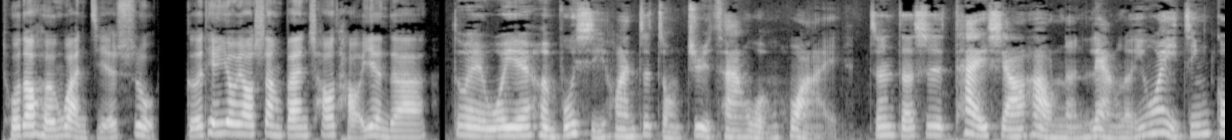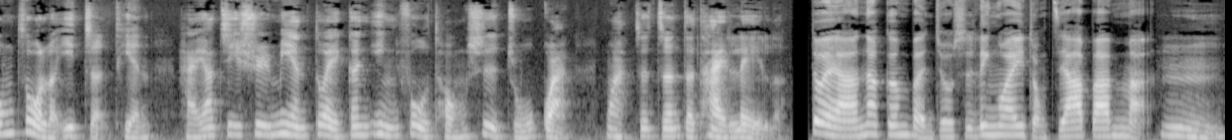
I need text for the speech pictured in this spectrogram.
拖到很晚结束，隔天又要上班，超讨厌的啊！对，我也很不喜欢这种聚餐文化，哎，真的是太消耗能量了，因为已经工作了一整天，还要继续面对跟应付同事、主管，哇，这真的太累了。对啊，那根本就是另外一种加班嘛。嗯，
